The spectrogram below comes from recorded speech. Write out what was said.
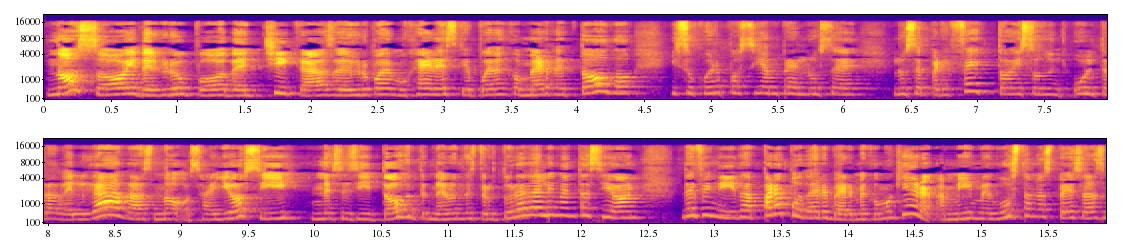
no soy del grupo de chicas, del grupo de mujeres que pueden comer de todo y su cuerpo siempre luce, luce perfecto y son ultra delgadas. No, o sea, yo sí necesito tener una estructura de alimentación definida para poder verme como quiera. A mí me gustan las pesas,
